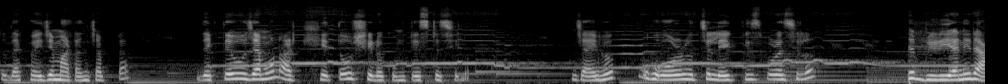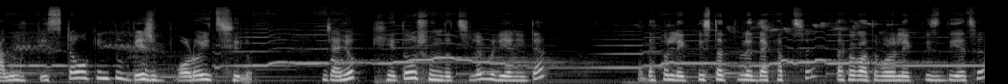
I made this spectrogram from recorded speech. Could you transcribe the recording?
তো দেখো এই যে মাটন চাপটা। দেখতেও যেমন আর খেতেও সেরকম টেস্টে ছিল। যাই হোক, ওর হচ্ছে লেগ পিস পড়েছিল। বিরিয়ানির আলুর পিসটাও কিন্তু বেশ বড়ই ছিল। যাই হোক, খেতেও সুন্দর ছিল বিরিয়ানিটা। দেখো লেগ পিসটা তুলে দেখাচ্ছে। দেখো কত বড় লেগ পিস দিয়েছে।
